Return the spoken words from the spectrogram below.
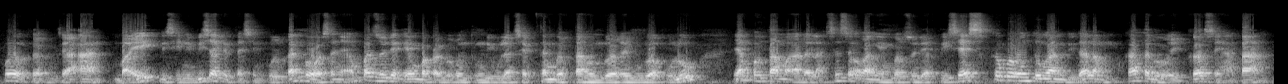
pekerjaan. Baik, di sini bisa kita simpulkan bahwasanya empat zodiak yang bakal beruntung di bulan September tahun 2020. Yang pertama adalah seseorang yang berzodiak Pisces, keberuntungan di dalam kategori kesehatan.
